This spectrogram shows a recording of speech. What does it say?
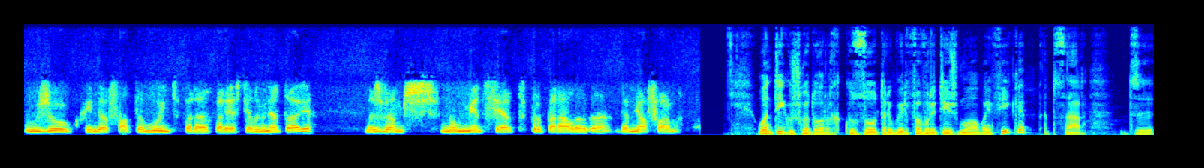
o jogo ainda falta muito para, para esta eliminatória, mas vamos, no momento certo, prepará-la da, da melhor forma. O antigo jogador recusou atribuir favoritismo ao Benfica, apesar de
